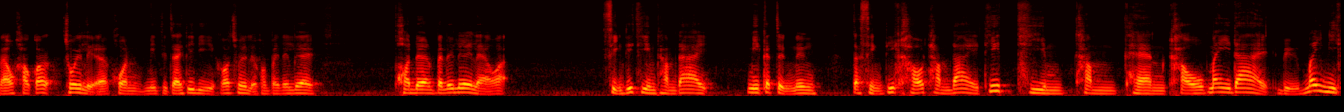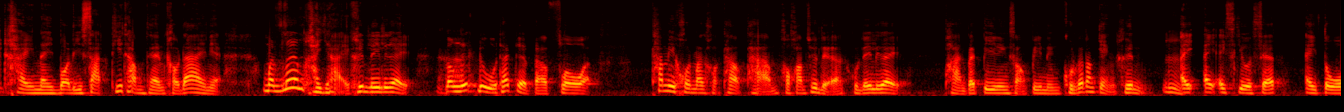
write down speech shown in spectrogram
แล้วเขาก็ช่วยเหลือคนมีจิตใจที่ดีก็ช่วยเหลือคนไปเรื่อยๆ พอเดินไปเรื่อยๆ แล้วอะสิ่งที่ทีมทำได้มีกระจึงหนึ่ง แต่สิ่งที่เขาทำได้ที่ทีมทำแทนเขาไม่ได้ หรือไม่มีใครในบริษัทที่ทำแทนเขาได้เนี่ย มันเริ่มขยายขึ้นเรื่อยๆลองนึกดูถ้าเกิดแบบโฟล์ถ้ามีคนมาขอถามถามขอความช่วยเหลือคุณเรื่อยๆ ผ่านไปปีหนึ่งสองปีหนึ่งคุณก็ต้องเก่งขึ้นไอไอไอสกิลเซ็ตไอตัว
